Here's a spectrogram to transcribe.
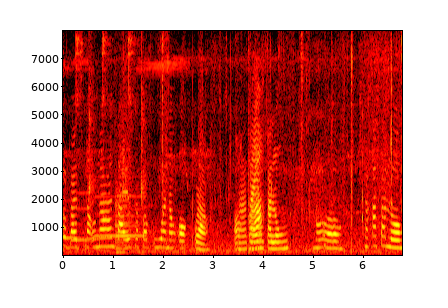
kabads, naunahan tayo sa pagkuha ng okra. Wala tayong talong. Oo. Nakatalong.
